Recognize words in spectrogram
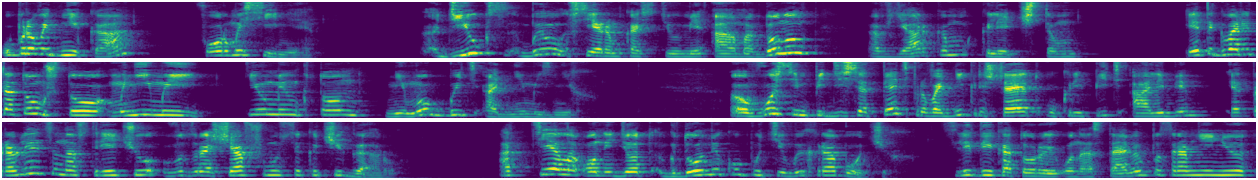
У проводника форма синяя. Дьюкс был в сером костюме, а Макдоналд в ярком клетчатом. Это говорит о том, что мнимый Килмингтон не мог быть одним из них. В 8.55 проводник решает укрепить алиби и отправляется навстречу возвращавшемуся кочегару. От тела он идет к домику путевых рабочих. Следы, которые он оставил по сравнению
